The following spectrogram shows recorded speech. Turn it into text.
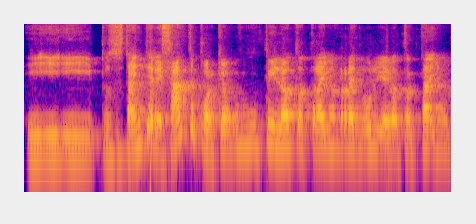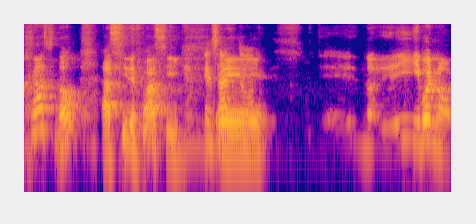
Y, y- pues está interesante porque un piloto trae un Red Bull y el otro trae un Haas, ¿no? Así de fácil. Exacto. Eh, y bueno,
